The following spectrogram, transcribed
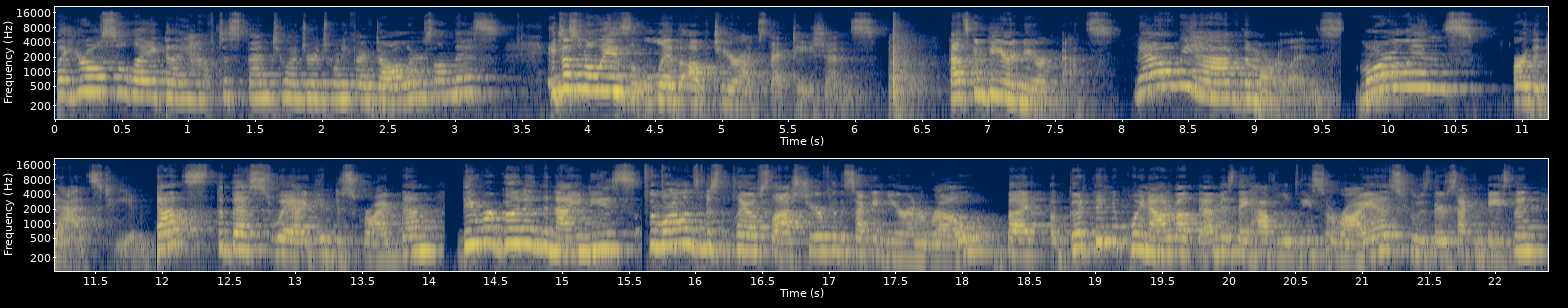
But you're also like, I have to spend $225 on this? It doesn't always live up to your expectations. That's to be your New York Mets. Now we have the Marlins. Marlins are the dad's team. That's the best way I can describe them. They were good in the 90s. The Marlins missed the playoffs last year for the second year in a row, but a good thing to point out about them is they have Luis Arraez, who is their second baseman.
